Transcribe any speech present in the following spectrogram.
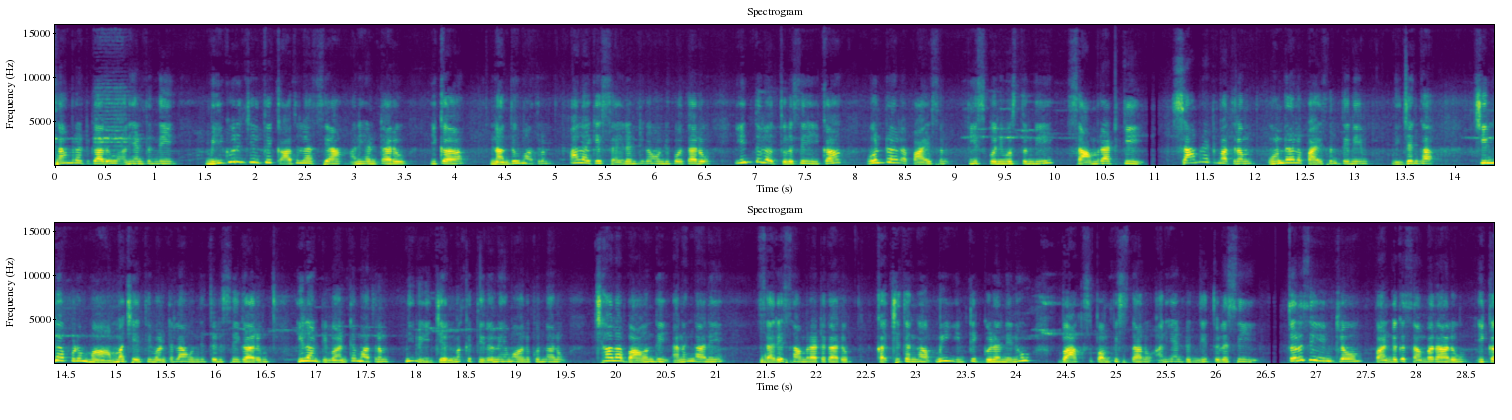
సామ్రాట్ గారు అని అంటుంది. మీ గురించి అయితే కాదు లాస్య అని అంటారు. ఇక నందు మాత్రం అలాగే సైలెంట్గా ఉండిపోతారు. ఇంతలో తులసి ఇక ఉండ్రాల పాయసం తీసుకొని వస్తుంది సామ్రాట్కి. సామ్రాట్ మాత్రం ఉండ్రాల పాయసం తిని నిజంగా చిన్నప్పుడు మా అమ్మ చేతి వంటలా ఉంది తులసి గారు. ఇలాంటి వంట మాత్రం నేను ఈ జన్మకి తిననేమో అనుకున్నాను. చాలా బాగుంది అనగానే సరే సామ్రాట్ గారు ఖచ్చితంగా మీ ఇంటికి కూడా నేను బాక్స్ పంపిస్తాను అని అంటుంది తులసి. తులసి ఇంట్లో పండుగ సంబరాలు ఇక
